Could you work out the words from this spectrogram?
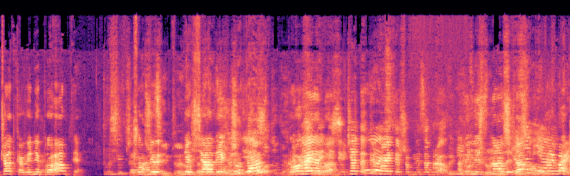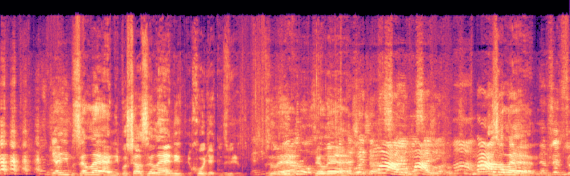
Дівчатка, ви не прогавте, щоб не, не взяли. Ну так, Дівчата, тримайте, щоб не забрали. А ви не знали, так? Тримайте. Я їм зелені, бо зараз зелені ходять. Зелені, зелені. Мало, мало. Зелені. Вже все.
